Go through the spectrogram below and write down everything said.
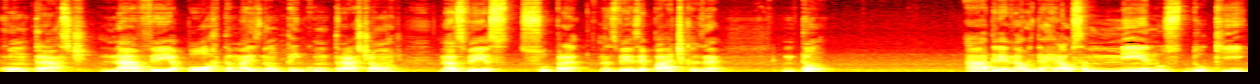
contraste na veia porta, mas não tem contraste aonde? Nas veias supra, nas veias hepáticas, né? Então, a adrenal ainda realça menos do que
